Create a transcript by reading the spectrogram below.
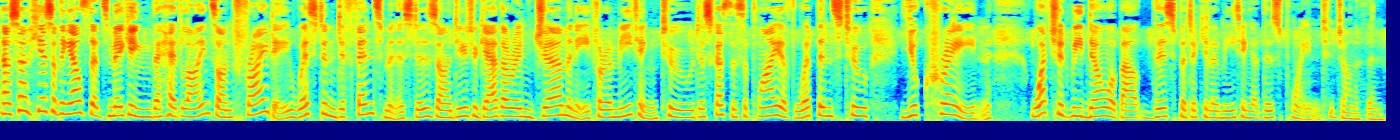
Now, so here's something else that's making the headlines. On Friday, Western defense ministers are due to gather in Germany for a meeting to discuss the supply of weapons to Ukraine. What should we know about this particular meeting at this point, Jonathan?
